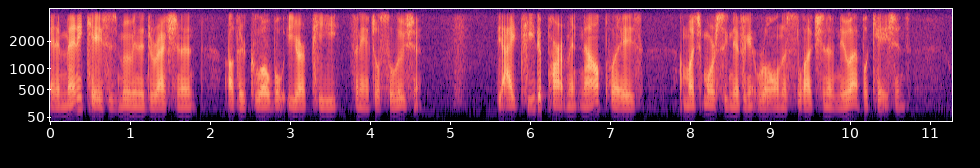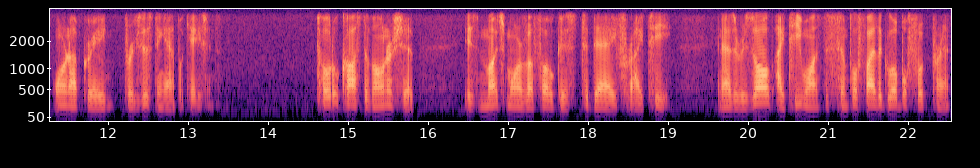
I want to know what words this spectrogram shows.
and in many cases moving the direction of their global ERP financial solution. The IT department now plays a much more significant role in the selection of new applications or an upgrade for existing applications. Total cost of ownership is much more of a focus today for IT. And as a result, IT wants to simplify the global footprint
